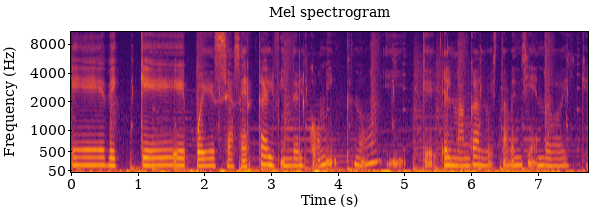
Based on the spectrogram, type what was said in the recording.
Eh, de que pues se acerca el fin del cómic, ¿no? Y que el manga lo está venciendo y que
